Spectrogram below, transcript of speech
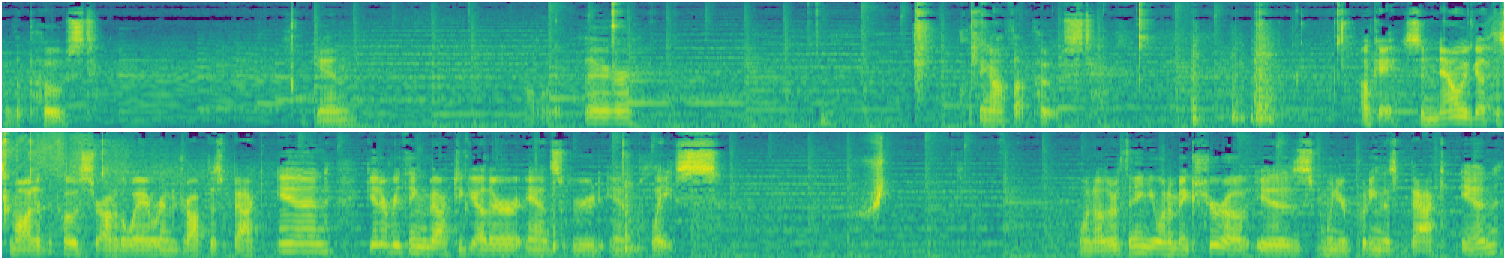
of the post. Again, all the way up there clipping off that post. Okay, so now we've got this modded, the posts are out of the way, we're gonna drop this back in, get everything back together and screwed in place. One other thing you wanna make sure of is when you're putting this back in,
